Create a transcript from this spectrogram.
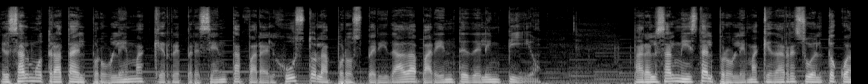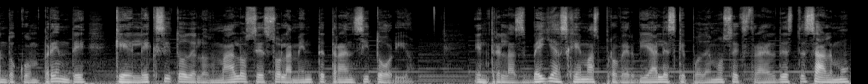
El salmo trata el problema que representa para el justo la prosperidad aparente del impío. Para el salmista el problema queda resuelto cuando comprende que el éxito de los malos es solamente transitorio. Entre las bellas gemas proverbiales que podemos extraer de este salmo,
